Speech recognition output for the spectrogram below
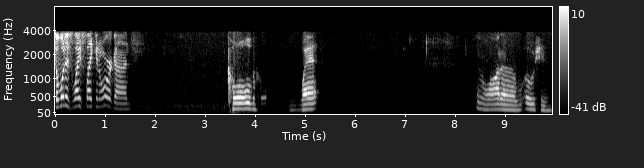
so, what is life like in Oregon? Cold, wet, and a lot of ocean.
